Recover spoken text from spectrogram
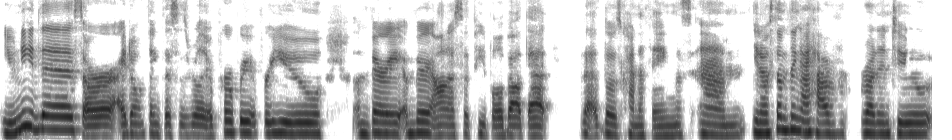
you need this or I don't think this is really appropriate for you. I'm very I'm very honest with people about that that those kind of things. Um, you know, something I have run into.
